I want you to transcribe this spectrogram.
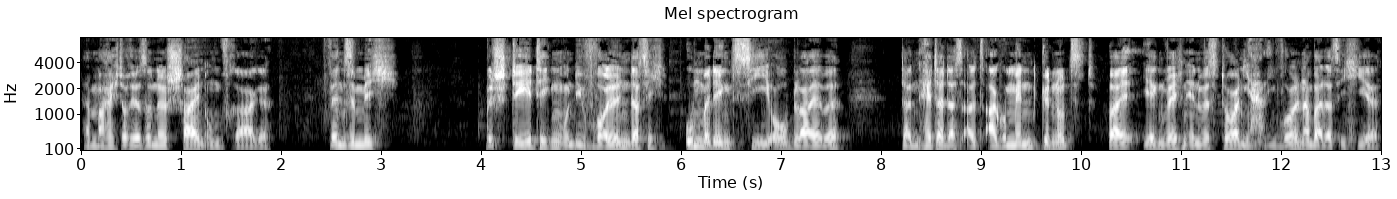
dann mache ich doch hier so eine Scheinumfrage. Wenn sie mich bestätigen und die wollen, dass ich unbedingt CEO bleibe, dann hätte er das als Argument genutzt bei irgendwelchen Investoren. Ja, die wollen aber, dass ich hier.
